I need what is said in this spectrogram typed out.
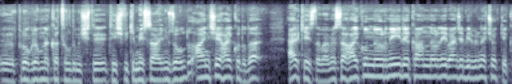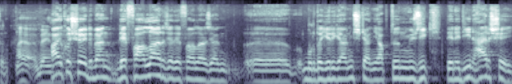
e, programına katıldım işte teşviki mesaimiz oldu. Aynı şey Hayko'da da herkes de var. Mesela Hayko'nun örneğiyle Kaan'ın örneği bence birbirine çok yakın. Evet, benziyor. Hayko şöyle ben defalarca defalarca yani, e, burada yeri gelmişken yaptığın müzik, denediğin her şey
